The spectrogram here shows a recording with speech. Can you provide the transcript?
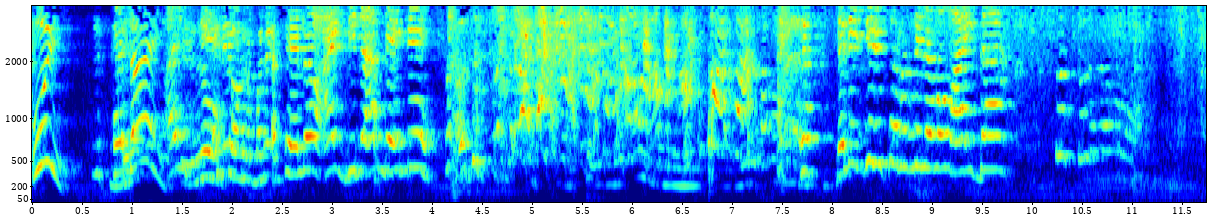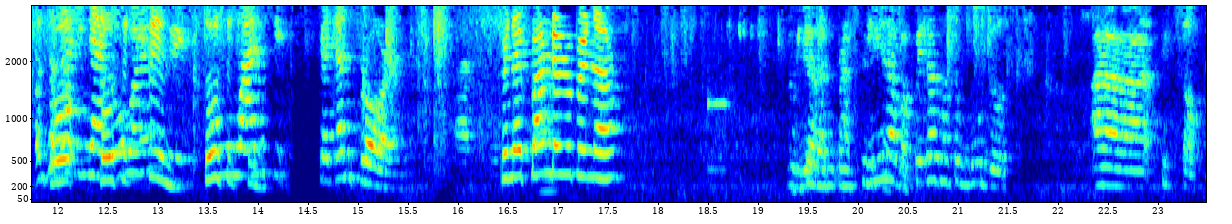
Uy! Day! Asilo. Asilo, ay, ginaanday ni. Dali, dili sa room nila, Ma'am Aida. O sa To- kanina, 216. 216. 216, second floor. Pinay panda ro pina. Sige na, papilar mo Ah, TikTok.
